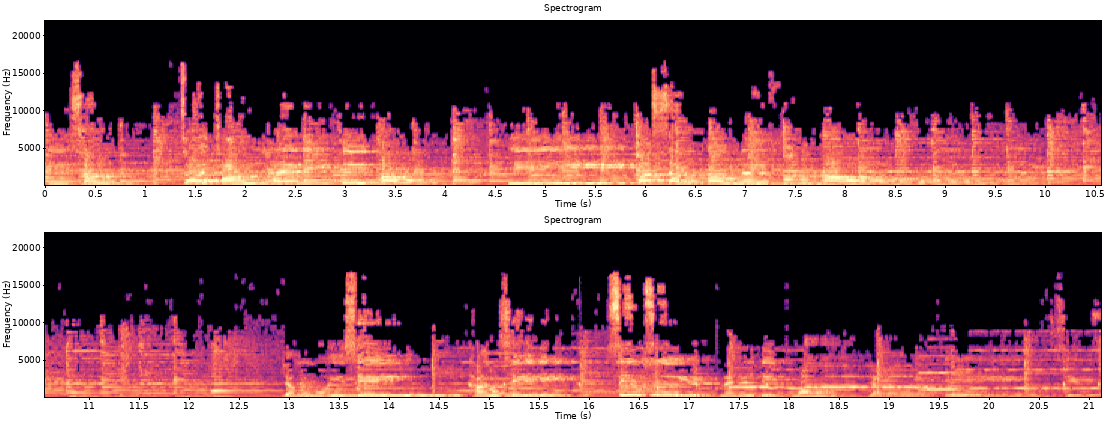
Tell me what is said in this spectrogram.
的心再藏起的痛，已不想向你苦恼。人每声叹息。消失于你的梦，任每点笑声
